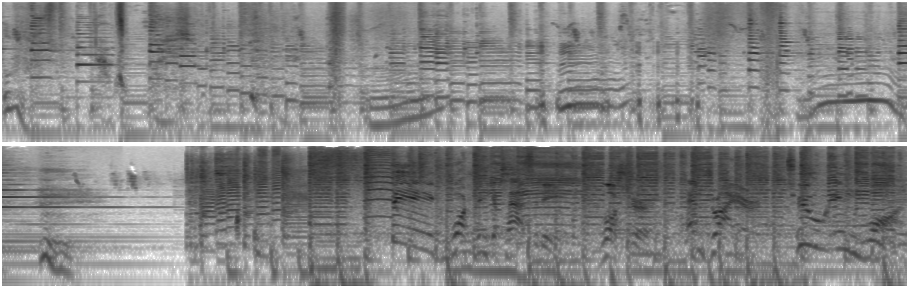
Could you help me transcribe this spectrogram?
Big washing capacity. Washer and dryer. Two in one.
